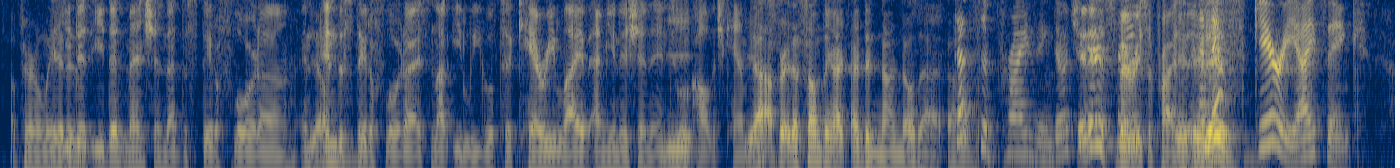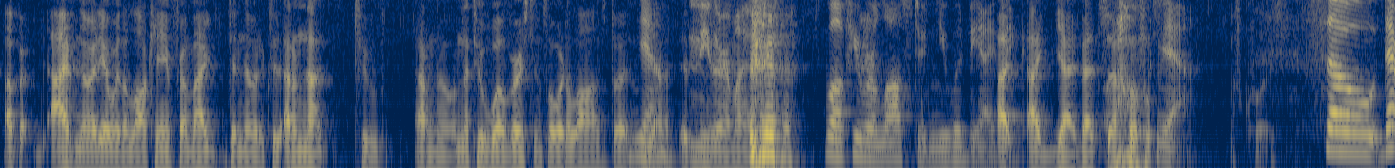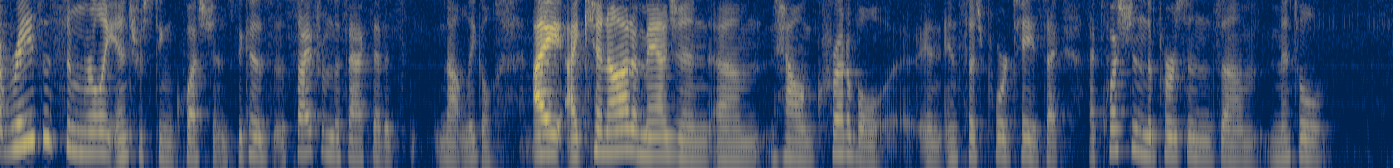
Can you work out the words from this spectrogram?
Apparently, Yeah, it you is. did. You did mention that the state of Florida, in, Yeah. in the state of Florida, it's not illegal to carry live ammunition into Ye- a college campus. yeah, that's something I, I did not know that. Uh, That's surprising, don't you it guys is very surprising. It and that's scary, I think. Up, I have no idea where the law came from. I didn't know it. 'cause I'm not too. I don't know. I'm not too well versed in Florida laws, but Yeah. yeah, it's, Neither am I. Well, if you were a law student, you would be, I I. I yeah, I bet so. yeah. of course. So that raises some really interesting questions because aside from the fact that it's not legal, I, I cannot imagine um, how incredible in, in such poor taste. I, I question the person's um, mental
